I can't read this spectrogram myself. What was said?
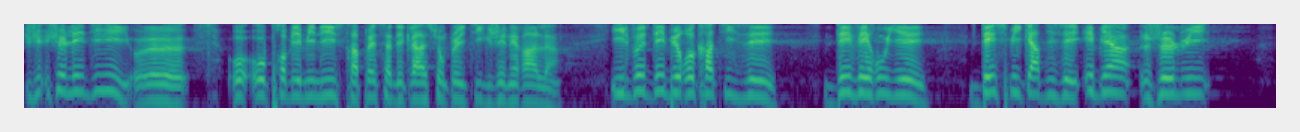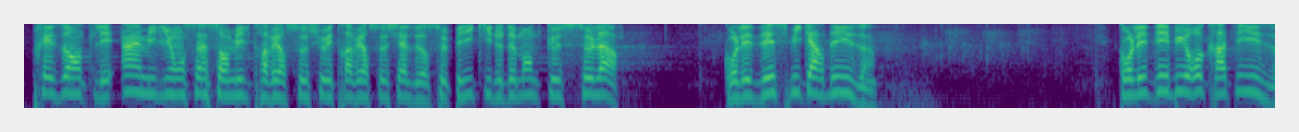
Je, l'ai dit euh, au, Premier ministre après sa déclaration politique générale. Il veut débureaucratiser, déverrouiller, désmicardiser. Eh bien, je lui présente les 1 500 000 travailleurs sociaux et travailleurs sociales dans ce pays qui ne demandent que cela, qu'on les désmicardise, qu'on les débureaucratise,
